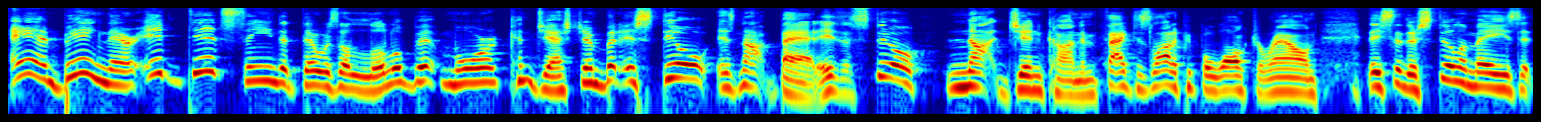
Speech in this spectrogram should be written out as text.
And being there, it did seem that there was a little bit more congestion, but it still is not bad. It is still not Gen Con. In fact, as a lot of people walked around, they said they're still amazed that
